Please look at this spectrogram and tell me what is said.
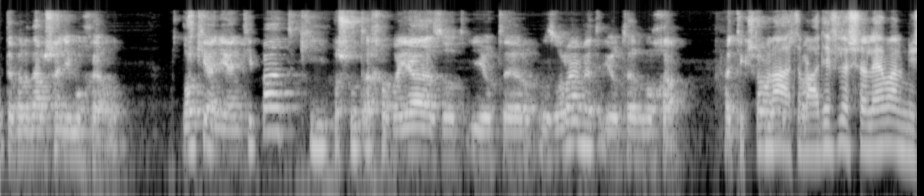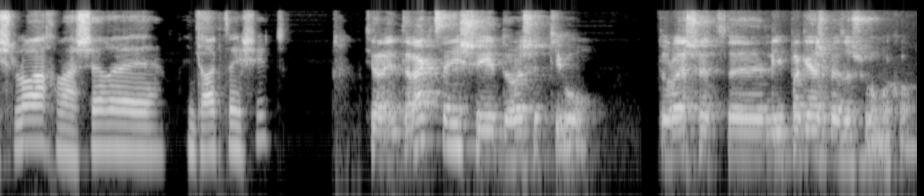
את הבן אדם שאני מוכר לו. לא כי אני אנטיפט, כי פשוט החוויה הזאת היא יותר זורמת, היא יותר נוחה. התקשורת... מה, אתה מעדיף לשלם על משלוח מאשר אה, אינטראקציה אישית? תראה, אינטראקציה אישית דורשת תיאור, דורשת אה, להיפגש באיזשהו מקום.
